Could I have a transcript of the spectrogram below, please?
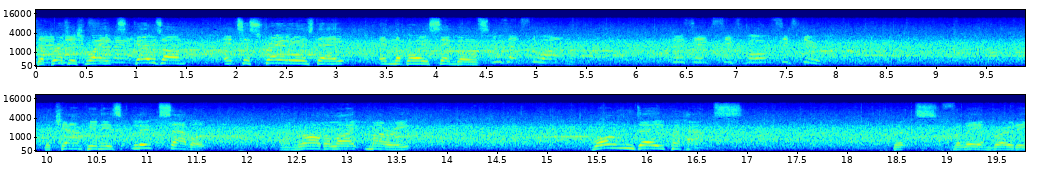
The British wait goes on. It's Australia's day in the boys singles. Two sets to. The champion is Luke Saville. And rather like Murray, one day perhaps, but for Liam Broady,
